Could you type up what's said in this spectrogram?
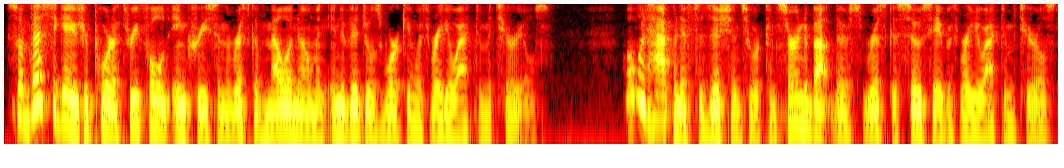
So investigators report a threefold increase in the risk of melanoma in individuals working with radioactive materials. What would happen if physicians who are concerned about this risk associated with radioactive materials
